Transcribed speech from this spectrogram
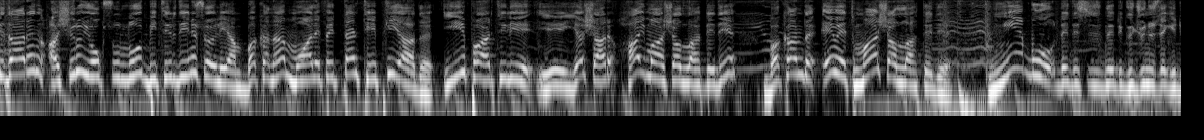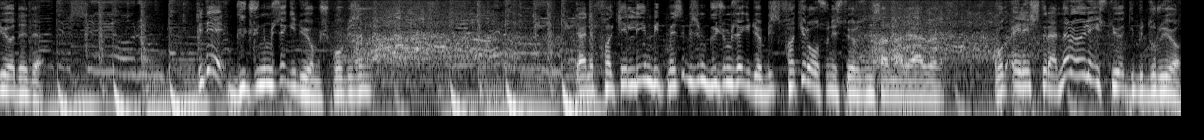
İktidarın aşırı yoksulluğu bitirdiğini söyleyen bakana muhalefetten tepki yağdı. İyi Partili e, Yaşar hay maşallah dedi. Bakan da evet maşallah dedi. Niye bu dedi sizin dedi gücünüze gidiyor dedi. Bir de gücünüze gidiyormuş bu bizim. Yani fakirliğin bitmesi bizim gücümüze gidiyor. Biz fakir olsun istiyoruz insanlar yani böyle. O eleştirenler öyle istiyor gibi duruyor.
